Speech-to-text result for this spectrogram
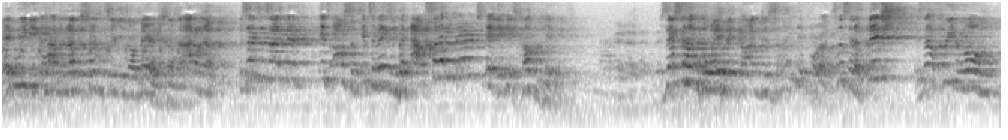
Maybe we need to have another sermon series on marriage or something. I don't know. But sex inside of marriage, it's awesome. It's amazing. But outside of marriage, man, it gets complicated. Because that's not the way that God designed it for us. Listen, a fish is not free to roam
